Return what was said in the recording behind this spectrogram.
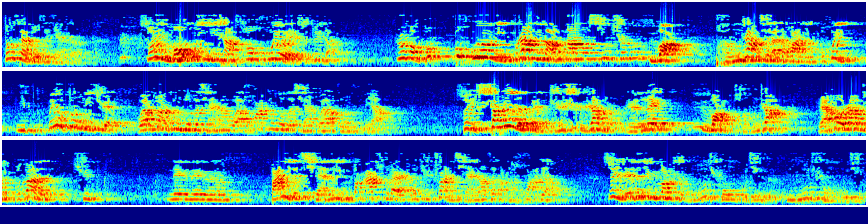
都在做这件事儿。所以某种意义上说忽悠也是对的。如果不不忽悠你，不让你脑子当中心生欲望膨胀起来的话，你不会，你没有动力去，我要赚更多的钱，我要花更多的钱，我要怎么怎么样。所以，商业的本质是让人类欲望膨胀，然后让你不断的去那个那个把你的潜力挖出来，然后去赚钱，然后再把它花掉。所以，人类的欲望是无穷无尽的，无穷无尽，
